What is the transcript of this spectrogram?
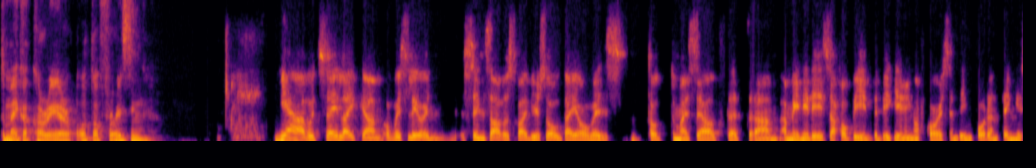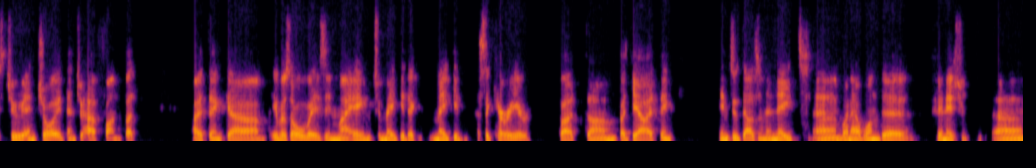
to make a career out of racing. Yeah, I would say like um, obviously since I was five years old, I always thought to myself that um, I mean it is a hobby in the beginning, of course, and the important thing is to enjoy it and to have fun. But I think uh, it was always in my aim to make it a, make it as a career. But um, but yeah, I think in 2008 um, when I won the Finnish uh,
